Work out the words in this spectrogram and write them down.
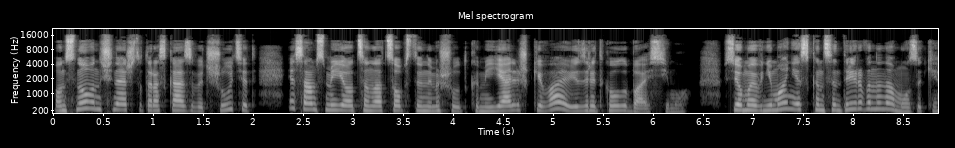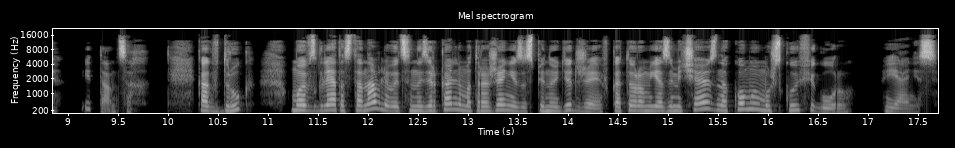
Он снова начинает что-то рассказывать, шутит, и сам смеется над собственными шутками. Я лишь киваю и изредка улыбаюсь ему. Все мое внимание сконцентрировано на музыке и танцах. Как вдруг мой взгляд останавливается на зеркальном отражении за спиной диджея, в котором я замечаю знакомую мужскую фигуру. Янис.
